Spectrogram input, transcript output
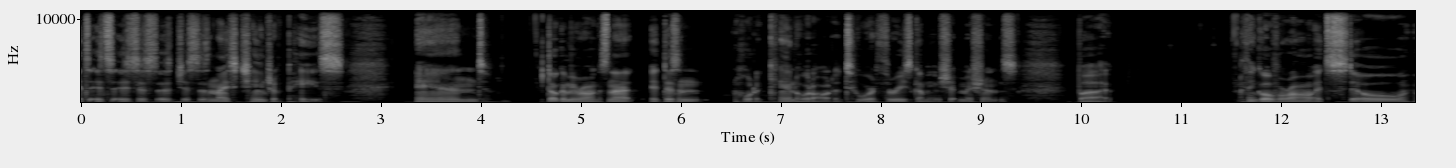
It's it's it's just it's just a nice change of pace, and don't get me wrong. It's not. It doesn't hold a candle at all to two or three Scummy Ship missions, but I think overall it's still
